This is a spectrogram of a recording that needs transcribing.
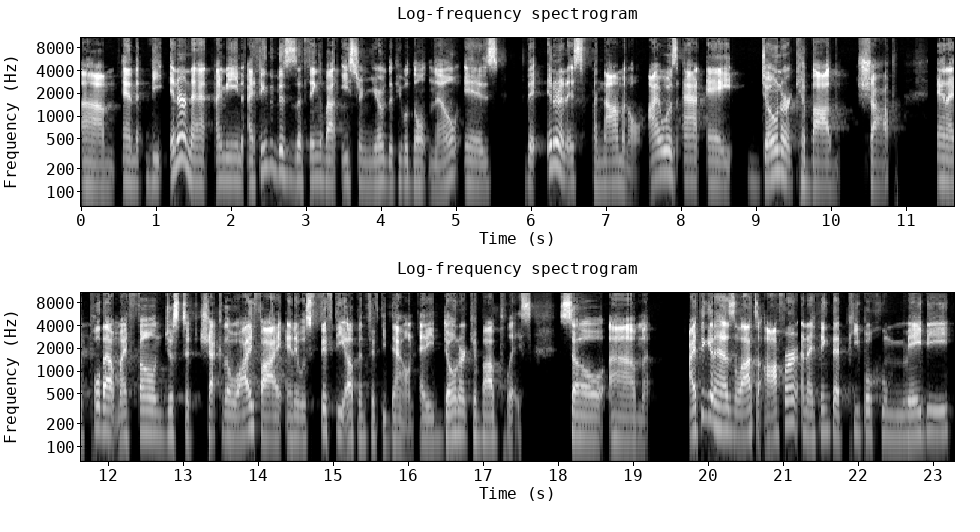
Um, and the internet, I mean, I think that this is a thing about Eastern Europe that people don't know is the internet is phenomenal. I was at a doner kebab shop and I pulled out my phone just to check the Wi-Fi, and it was 50 up and 50 down at a doner kebab place. So um, I think it has a lot to offer, and I think that people who maybe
